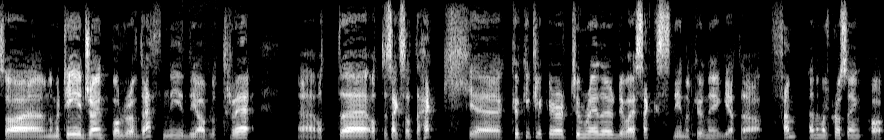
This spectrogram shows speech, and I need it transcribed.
Så uh, nummer ti, Giant Boulder of Death. Ni, Diablo 3. Eh, 8, 868 Hack. eh, Cookie Clicker, Tomb Raider, Device 6, Nino Kuni, GTA 5, Animal Crossing og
